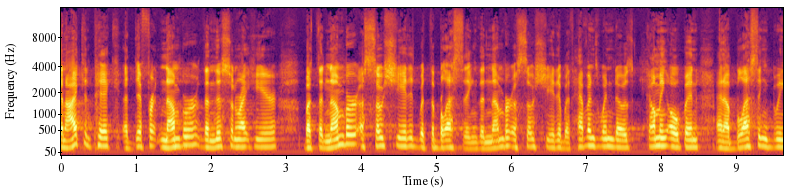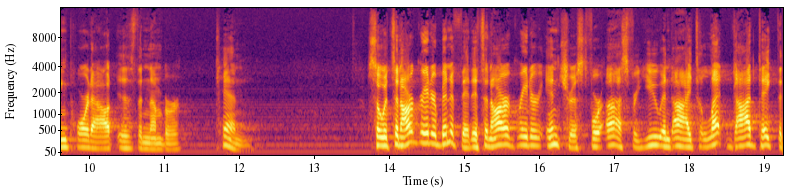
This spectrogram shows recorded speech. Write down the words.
and I can pick a different number than this one right here, but the number associated with the blessing, the number associated with heaven's windows coming open and a blessing being poured out is the number 10. So it's in our greater benefit, it's in our greater interest for us, for you and I, to let God take the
